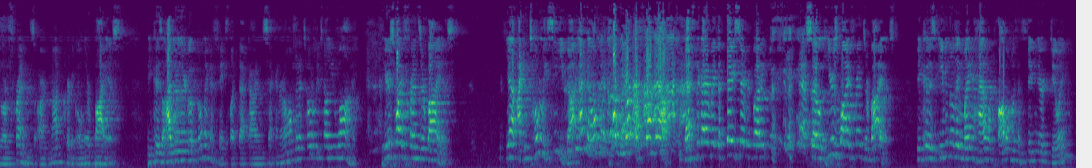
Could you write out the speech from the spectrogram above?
Your friends are not critical, they're biased. Because either they're going, don't make a face like that guy in the second row, I'm going to totally tell you why. Here's why friends are biased. Yeah, I can totally see you guys. I know, I'm going to call you up the fuck out. That's the guy who made the face, everybody. So here's why friends are biased. Because even though they might have a problem with a thing they're doing,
